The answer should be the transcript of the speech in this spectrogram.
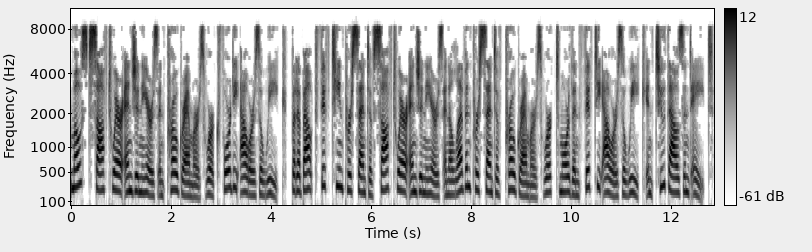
Most software engineers and programmers work 40 hours a week, but about 15% of software engineers and 11% of programmers worked more than 50 hours a week in 2008.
